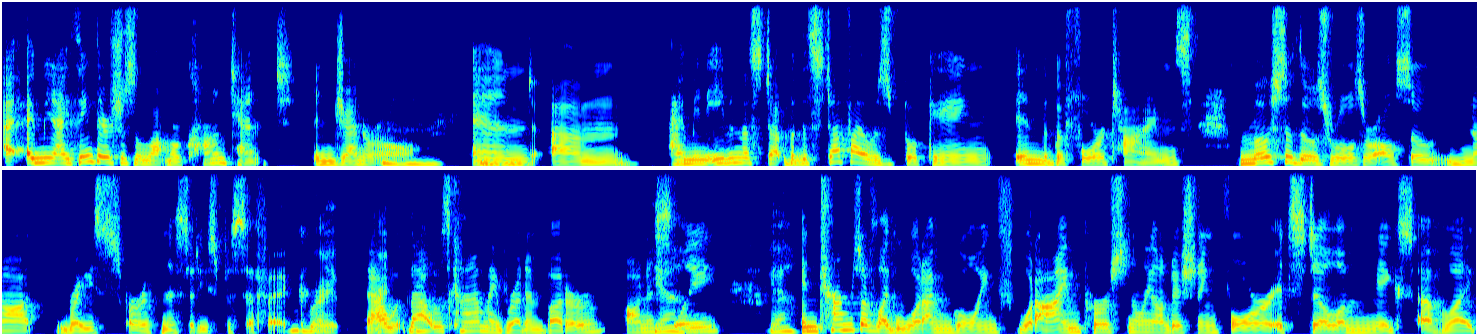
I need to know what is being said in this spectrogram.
I, I mean, I think there's just a lot more content in general, mm-hmm. and um, I mean, even the stuff, but the stuff I was booking in the before times, most of those roles were also not race or ethnicity specific. Right. That right. that was kind of my bread and butter, honestly. Yeah. In terms of like what I'm going, what I'm personally auditioning for, it's still a mix of like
